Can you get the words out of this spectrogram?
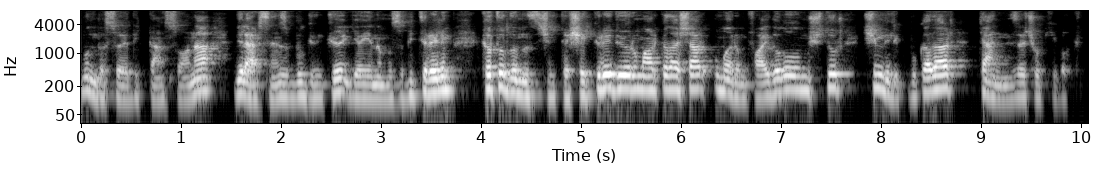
Bunu da söyledikten sonra dilerseniz bugünkü yayınımızı bitirelim. Katıldığınız için teşekkür ediyorum arkadaşlar. Umarım faydalı olmuştur. Şimdilik bu kadar. Kendinize çok iyi bakın.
